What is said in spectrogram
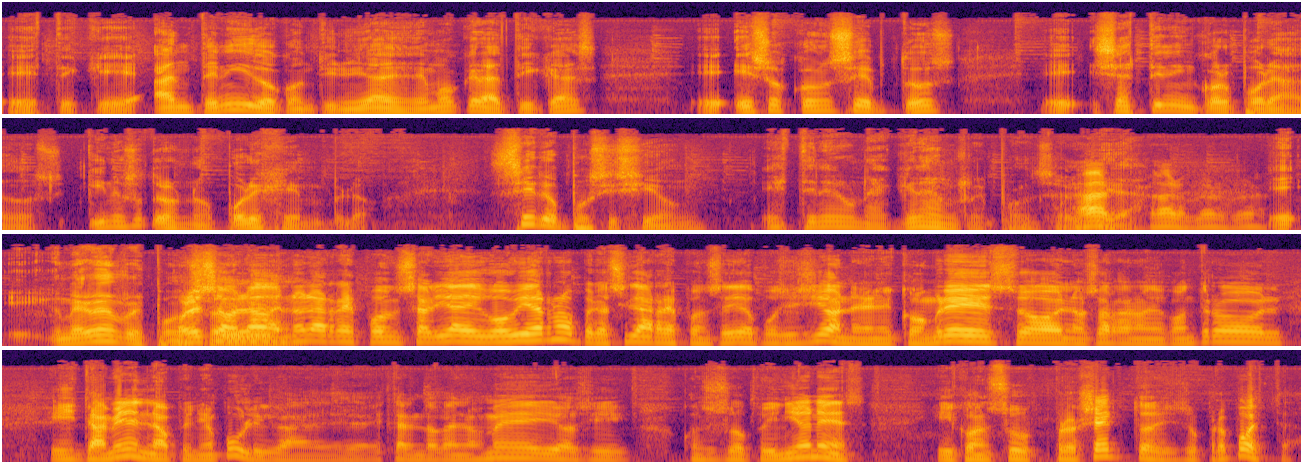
este, que han tenido continuidades democráticas, eh, esos conceptos eh, ya estén incorporados y nosotros no. Por ejemplo, ser oposición es tener una gran responsabilidad. Claro, claro, claro. Eh, eh, una gran responsabilidad. Por eso hablaba, no la responsabilidad de gobierno, pero sí la responsabilidad de oposición, en el Congreso, en los órganos de control y también en la opinión pública, estando acá en los medios y con sus opiniones y con sus proyectos y sus propuestas.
